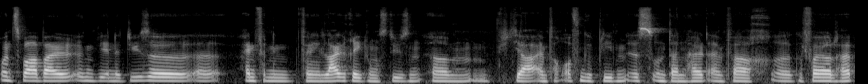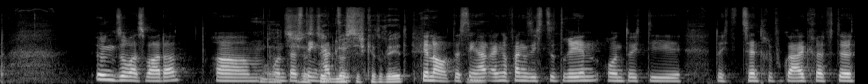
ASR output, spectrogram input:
und zwar, weil irgendwie eine Düse, äh, ein von den, von den Lageregelungsdüsen, ähm, ja, einfach offen geblieben ist und dann halt einfach äh, gefeuert hat. Irgend sowas war da. Ähm, da und das, das Ding, Ding, hat lustig sich, gedreht. Genau, das Ding ja. hat angefangen sich zu drehen und durch die, durch die Zentrifugalkräfte,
